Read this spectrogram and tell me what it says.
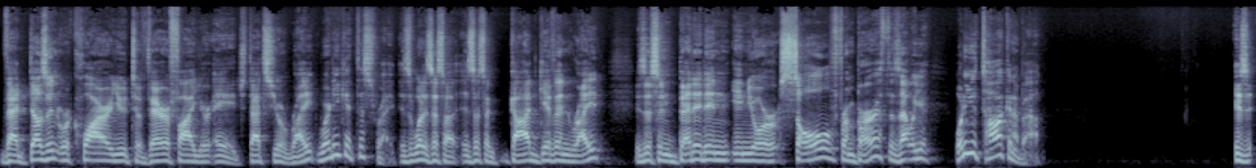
that doesn't require you to verify your age. That's your right. Where do you get this right? Is what is this a is this a God-given right? Is this embedded in, in your soul from birth? Is that what you what are you talking about? Is it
